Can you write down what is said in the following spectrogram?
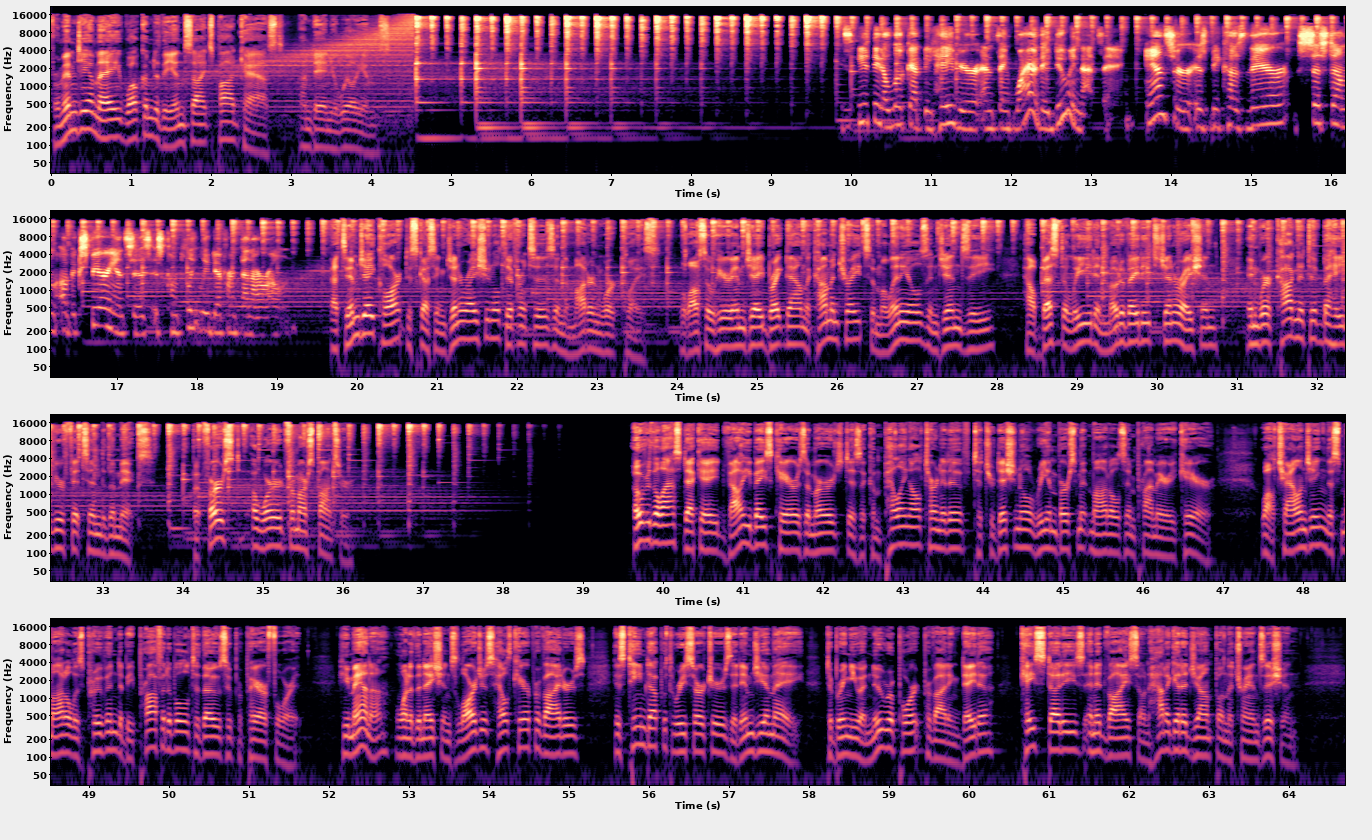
From MGMA, welcome to the Insights Podcast. I'm Daniel Williams. It's easy to look at behavior and think, why are they doing that thing? Answer is because their system of experiences is completely different than our own. That's MJ Clark discussing generational differences in the modern workplace. We'll also hear MJ break down the common traits of millennials and Gen Z how best to lead and motivate each generation, and where cognitive behavior fits into the mix. But first, a word from our sponsor. Over the last decade, value based care has emerged as a compelling alternative to traditional reimbursement models in primary care. While challenging, this model has proven to be profitable to those who prepare for it. Humana, one of the nation's largest healthcare providers, has teamed up with researchers at MGMA to bring you a new report providing data, case studies, and advice on how to get a jump on the transition.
